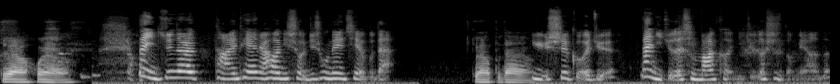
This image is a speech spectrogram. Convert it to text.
对啊，会啊，那你去那儿躺一天，然后你手机充电器也不带，对啊，不带啊。与世隔绝。那你觉得星巴克，你觉得是怎么样的？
